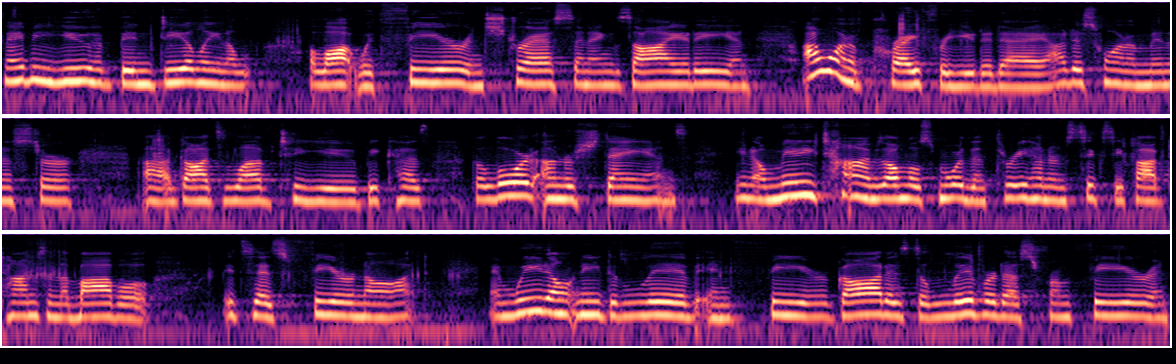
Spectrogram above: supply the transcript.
Maybe you have been dealing a, a lot with fear and stress and anxiety, and I want to pray for you today. I just want to minister uh, God's love to you because the Lord understands. You know, many times, almost more than 365 times in the Bible, it says, Fear not. And we don't need to live in fear. God has delivered us from fear. And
